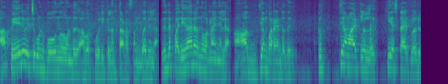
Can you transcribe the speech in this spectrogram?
ആ പേര് വെച്ചുകൊണ്ട് പോകുന്നത് കൊണ്ട് അവർക്ക് ഒരിക്കലും തടസ്സം വരില്ല. ഇതിന്റെ പരിഹാരം എന്ന് പറഞ്ഞു കഴിഞ്ഞാൽ ആദ്യം പറയേണ്ടത് കൃത്യമായിട്ടുള്ള ലക്കിയസ്റ്റ് ആയിട്ടുള്ള ഒരു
